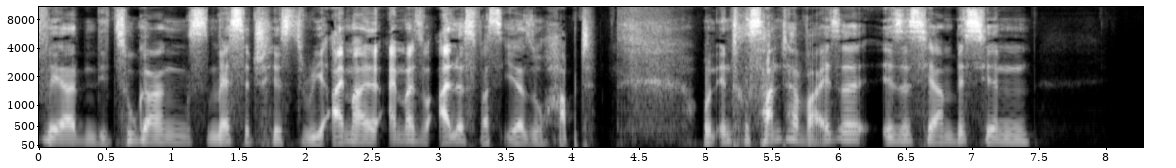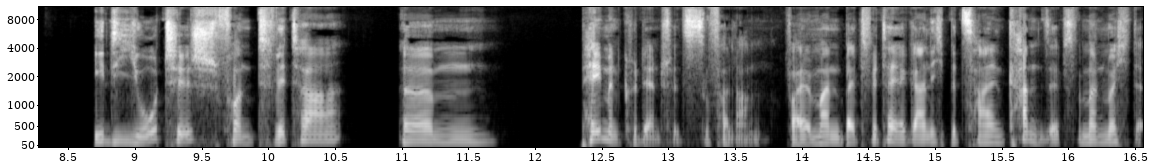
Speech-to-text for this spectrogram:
werden, die Zugangs, Message History, einmal, einmal so alles, was ihr so habt. Und interessanterweise ist es ja ein bisschen idiotisch von Twitter ähm, Payment Credentials zu verlangen, weil man bei Twitter ja gar nicht bezahlen kann, selbst wenn man möchte.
